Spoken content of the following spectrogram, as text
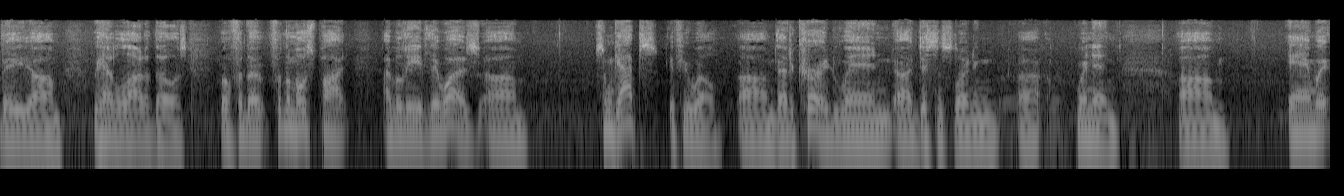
they um, we had a lot of those. But for the for the most part, I believe there was um, some gaps, if you will, um, that occurred when uh, distance learning uh, went in. Um, and we-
